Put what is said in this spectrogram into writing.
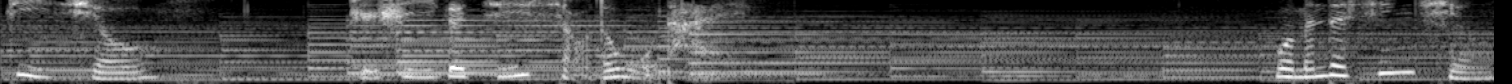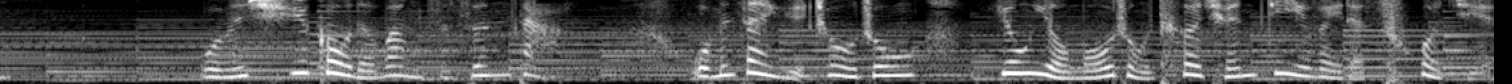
地球只是一个极小的舞台。我们的心情，我们虚构的妄自尊大，我们在宇宙中拥有某种特权地位的错觉，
